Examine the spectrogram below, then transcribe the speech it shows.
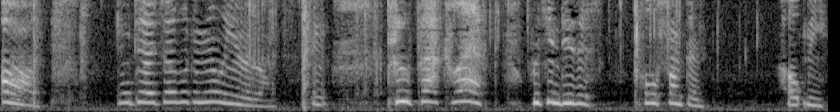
oh, types I have like a million of them. Two packs left. We can do this. Pull something. Help me,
